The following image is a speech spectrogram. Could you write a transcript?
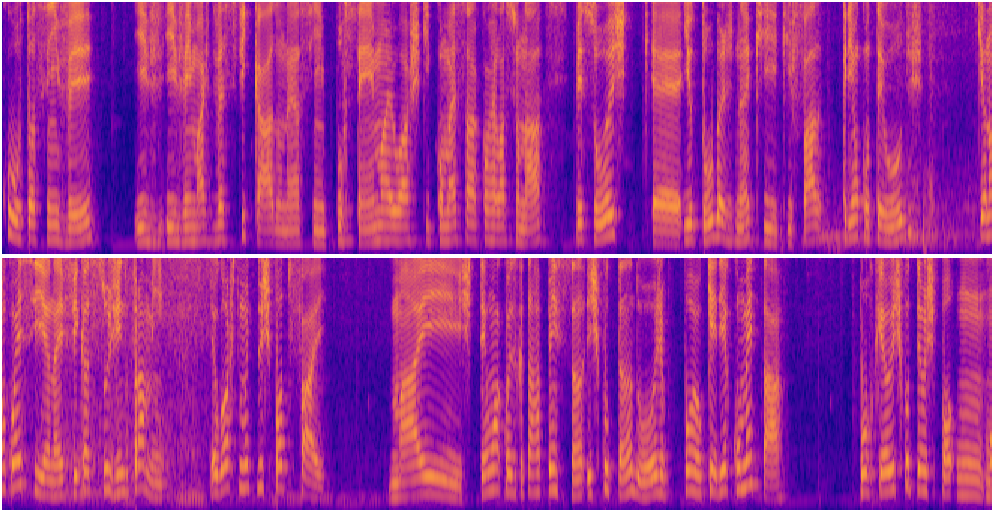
curto, assim, ver e, e vem mais diversificado, né? Assim, por tema, eu acho que começa a correlacionar pessoas, é, youtubers, né? Que, que criam conteúdos que eu não conhecia, né? E fica surgindo pra mim. Eu gosto muito do Spotify, mas tem uma coisa que eu tava pensando, escutando hoje, pô, eu queria comentar. Porque eu escutei um, um- um-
